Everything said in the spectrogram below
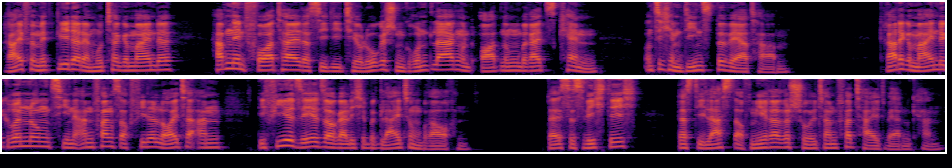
Reife Mitglieder der Muttergemeinde haben den Vorteil, dass sie die theologischen Grundlagen und Ordnungen bereits kennen und sich im Dienst bewährt haben. Gerade Gemeindegründungen ziehen anfangs auch viele Leute an, die viel seelsorgerliche Begleitung brauchen. Da ist es wichtig, dass die Last auf mehrere Schultern verteilt werden kann.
